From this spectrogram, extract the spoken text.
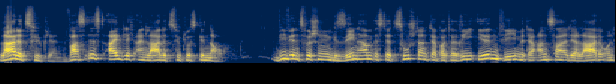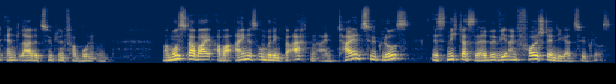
Ladezyklen. Was ist eigentlich ein Ladezyklus genau? Wie wir inzwischen gesehen haben, ist der Zustand der Batterie irgendwie mit der Anzahl der Lade- und Entladezyklen verbunden. Man muss dabei aber eines unbedingt beachten, ein Teilzyklus ist nicht dasselbe wie ein vollständiger Zyklus.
